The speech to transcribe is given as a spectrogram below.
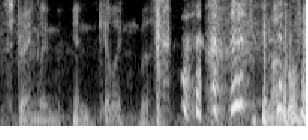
strangling and killing this mongrel.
